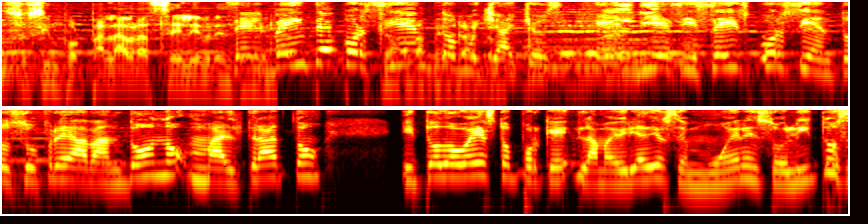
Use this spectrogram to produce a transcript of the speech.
Eso es por palabras célebres. de Del Carla 20%, Medrano. muchachos, el 16% sufre de abandono, maltrato Y todo esto porque la mayoría de ellos se mueren solitos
